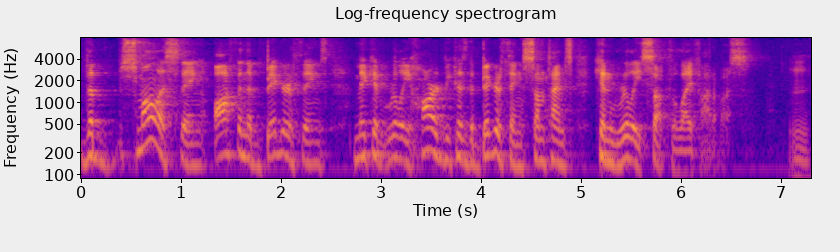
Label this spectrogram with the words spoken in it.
the smallest thing, often the bigger things make it really hard because the bigger things sometimes can really suck the life out of us. Mm.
